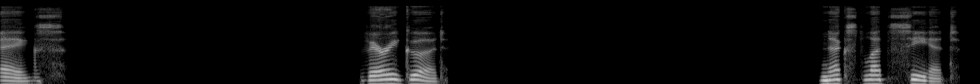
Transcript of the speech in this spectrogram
Eggs. Very good. Next let's see it.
